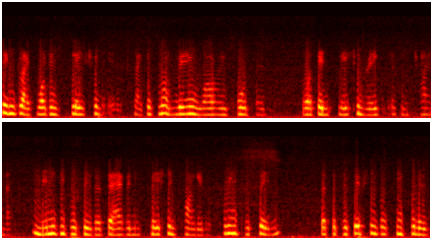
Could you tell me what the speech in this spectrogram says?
things like what inflation is. Like it's not very well reported what the inflation rate is in China. Many people say that they have an inflation target of 3%, but the perceptions of people is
